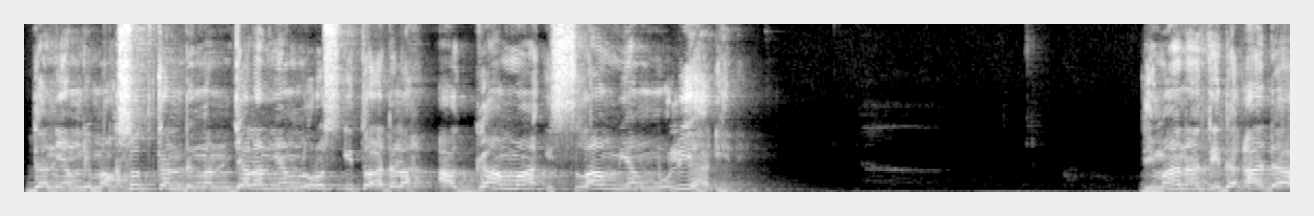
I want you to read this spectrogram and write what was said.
dan yang dimaksudkan dengan jalan yang lurus itu adalah agama Islam yang mulia ini di mana tidak ada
